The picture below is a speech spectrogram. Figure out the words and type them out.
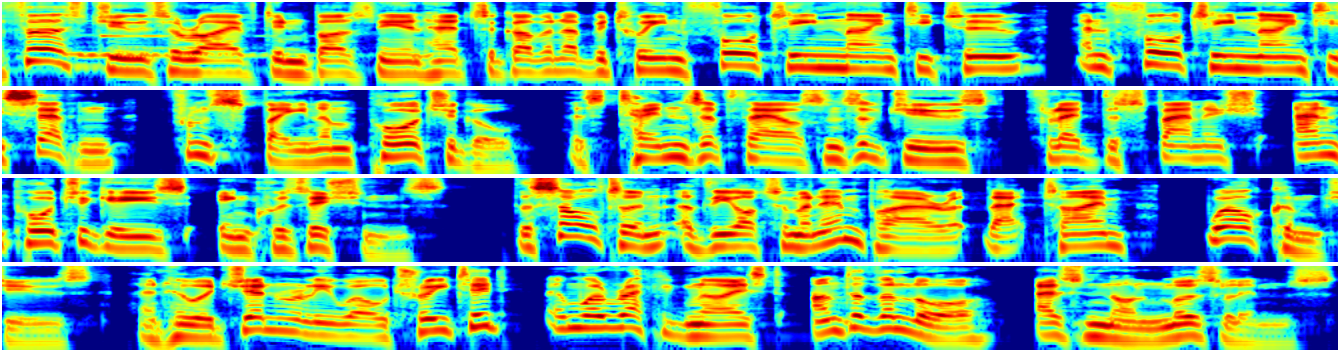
The first Jews arrived in Bosnia and Herzegovina between 1492 and 1497 from Spain and Portugal, as tens of thousands of Jews fled the Spanish and Portuguese inquisitions. The Sultan of the Ottoman Empire at that time welcomed Jews, and who were generally well treated and were recognized under the law as non Muslims.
